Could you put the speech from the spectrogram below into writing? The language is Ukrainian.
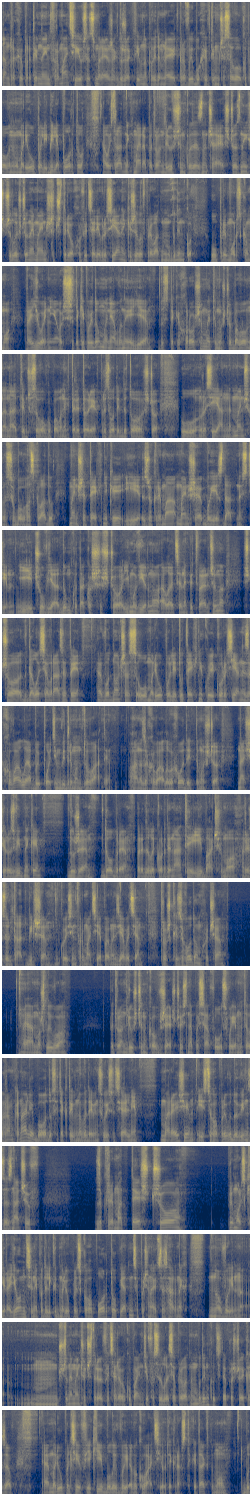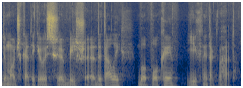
Нам трохи оперативної інформації у соцмережах дуже активно повідомляють про вибухи в тимчасово окупованому Маріуполі біля порту. А ось радник мера Петро Андрющенко зазначає, що знищили щонайменше чотирьох офіцерів росіян, які жили в приватному будинку у Приморському районі. Ось такі повідомлення вони є досить таки хорошими, тому що бавовна на тимчасово окупованих територіях призводить до того, що у росіян менше особового складу, менше техніки і, зокрема, менше боєздатності. І чув я думку також, що ймовірно, але це не підтверджено, що вдалося вразити. Водночас у Маріуполі ту техніку, яку росіяни заховали, аби потім відремонтувати. Погано заховали, виходить, тому що наші розвідники дуже добре передали координати і бачимо результат. Більше якоїсь інформації, я певен, з'явиться трошки згодом. Хоча, е, можливо, Петро Андрющенко вже щось написав у своєму телеграм-каналі, бо досить активно веде він свої соціальні мережі. І з цього приводу він зазначив, зокрема, те, що Приморський район, це неподалік від Маріупольського порту. П'ятниця починається з гарних новин. Щонайменше чотири офіцери окупантів оселилися в приватному будинку. Це те про що я казав. Е, Маріупольців, які були в евакуації, от якраз таки так. Тому будемо чекати якихось більше деталей, бо поки їх не так багато.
